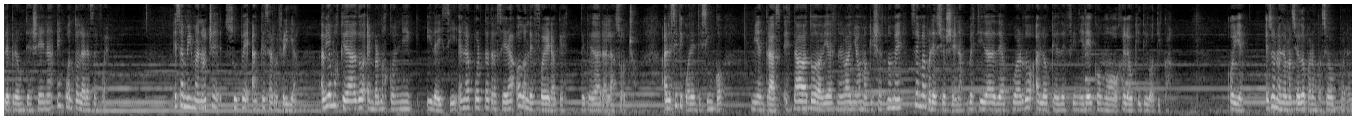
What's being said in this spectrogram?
Le pregunté a Jenna en cuanto Lara se fue. Esa misma noche supe a qué se refería. Habíamos quedado en vernos con Nick y Daisy en la puerta trasera o donde fuera que te quedara a las 8. A las 7 y 45, mientras estaba todavía en el baño maquillándome, se me apareció llena, vestida de acuerdo a lo que definiré como Hello Kitty gótica. Oye, ¿eso no es demasiado para un paseo por el,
